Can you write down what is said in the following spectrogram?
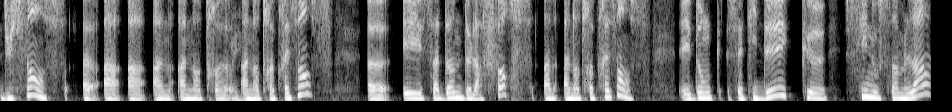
du sens euh, à, à, à, à notre, Oui. à notre présence euh, et ça donne de la force à, à notre présence. Et donc, cette idée que si nous sommes là,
